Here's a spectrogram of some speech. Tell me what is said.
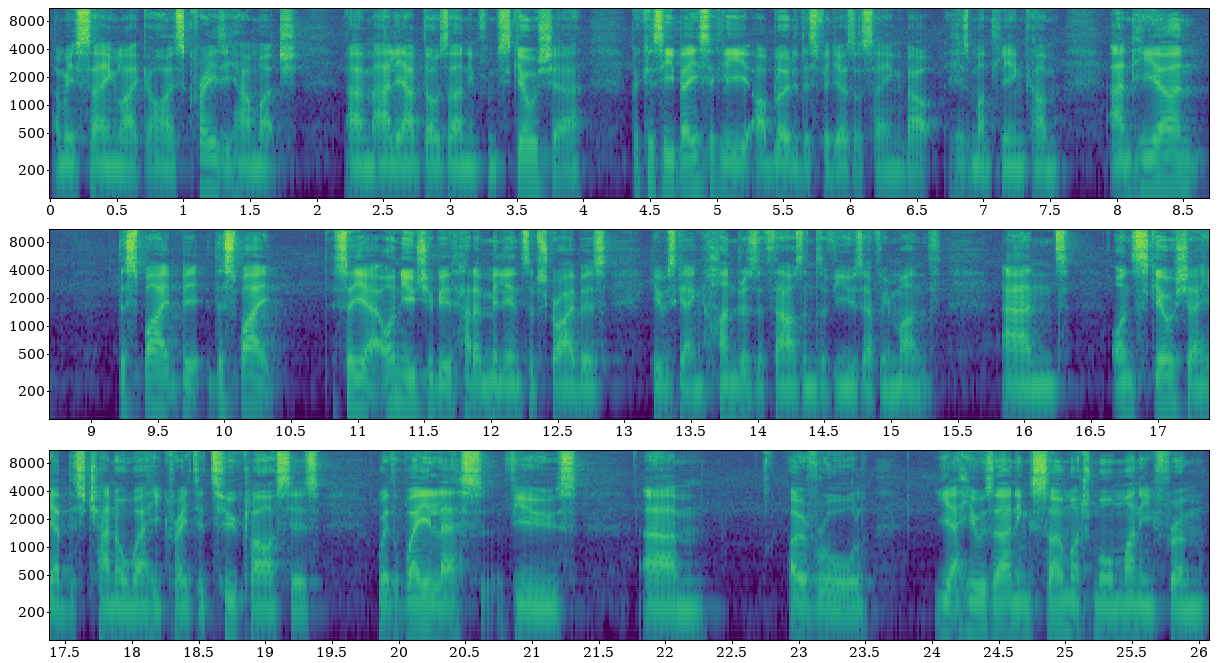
and we were saying like, "Oh, it's crazy how much um, Ali Abdaal's earning from Skillshare," because he basically uploaded this video, as I was saying, about his monthly income, and he earned, despite despite so yeah, on YouTube he had a million subscribers. He was getting hundreds of thousands of views every month, and on Skillshare he had this channel where he created two classes with way less views um, overall, yet he was earning so much more money from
